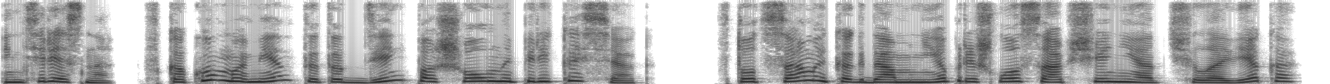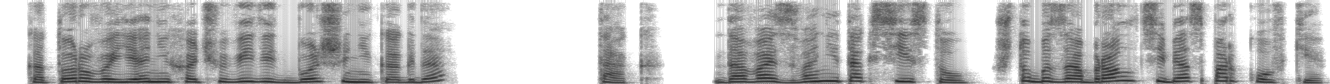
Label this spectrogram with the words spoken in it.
Интересно, в какой момент этот день пошел наперекосяк? В тот самый, когда мне пришло сообщение от человека, которого я не хочу видеть больше никогда? Так, давай звони таксисту, чтобы забрал тебя с парковки,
